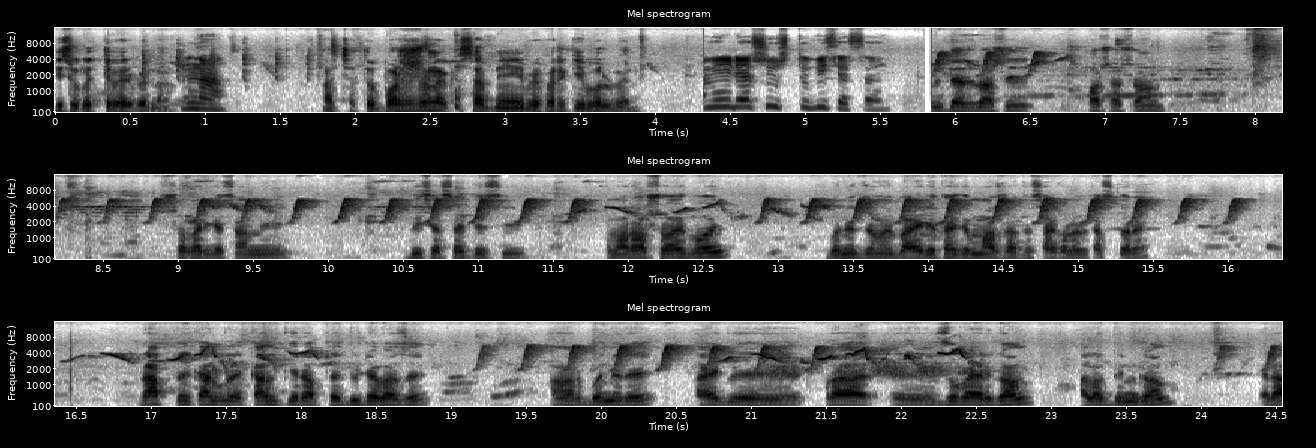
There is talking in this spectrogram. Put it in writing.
কিছু করতে পারবে না? না। আচ্ছা তো প্রশাসনের কাছে আপনি এই ব্যাপারে কি বলবেন? আমি এটা সুস্থ বিচার চাই। দেশবাসী প্রশাসন সবার কাছে আমি বিচার চাইতেছি। আমার অসহায় বোন বোনের জন্য বাইরে থাকে মাঝ রাতে ছাগলের কাজ করে। রাত্রে কাল কালকে রাত্রে দুইটা বাজে। আমার বোনের প্রায় জুবাইয়ের জুবাইর গং আলাউদ্দিন গং এরা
